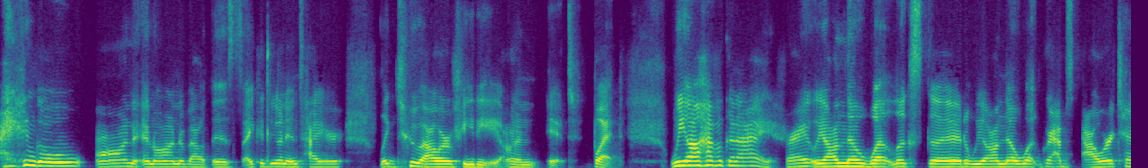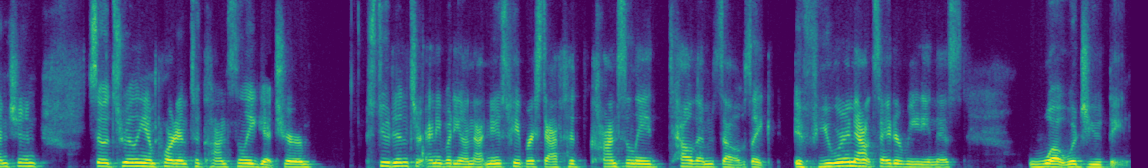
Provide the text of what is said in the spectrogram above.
I can go on and on about this. I could do an entire like two hour PD on it, but we all have a good eye, right? We all know what looks good. We all know what grabs our attention. So it's really important to constantly get your students or anybody on that newspaper staff to constantly tell themselves like, if you were an outsider reading this, what would you think?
